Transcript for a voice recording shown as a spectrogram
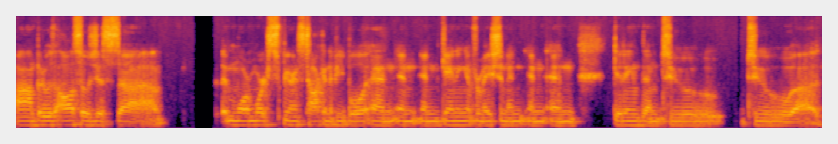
Um, but it was also just uh, more more experience talking to people and and and gaining information and and and getting them to to uh,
